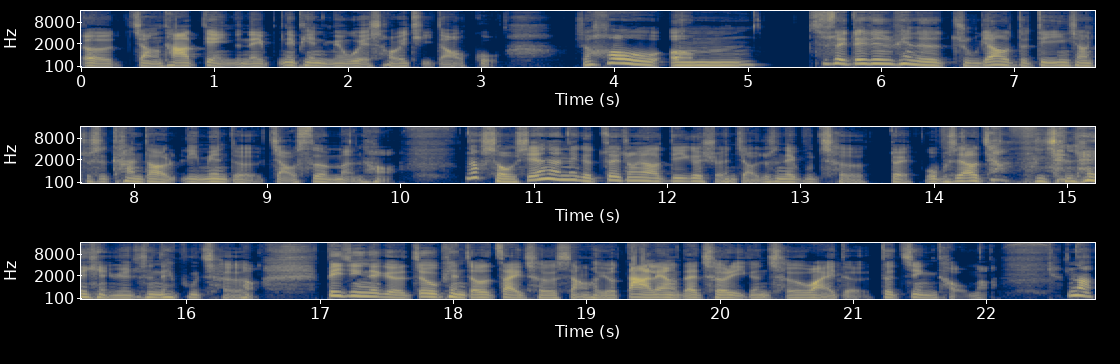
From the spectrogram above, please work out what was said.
呃讲他电影的那那篇里面我也稍微提到过，然后嗯，所以对这部片的主要的第一印象就是看到里面的角色们哈。那首先呢，那个最重要的第一个选角就是那部车。对，我不是要讲 人类演员，就是那部车哈。毕竟那个这部片叫做在车上，有大量在车里跟车外的的镜头嘛。那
